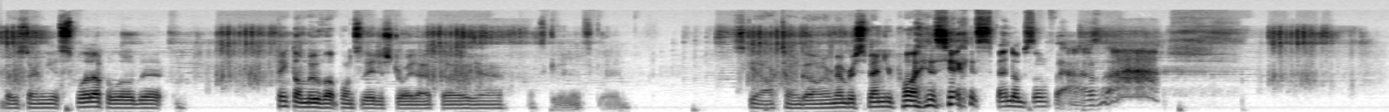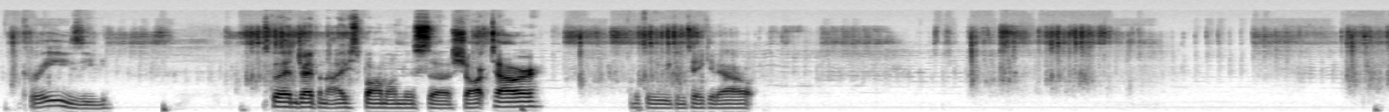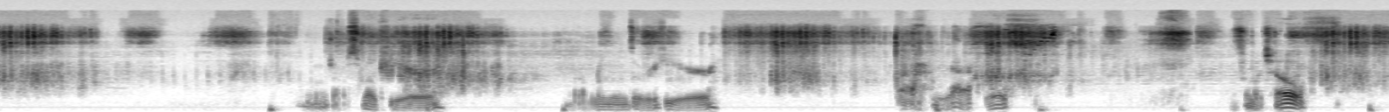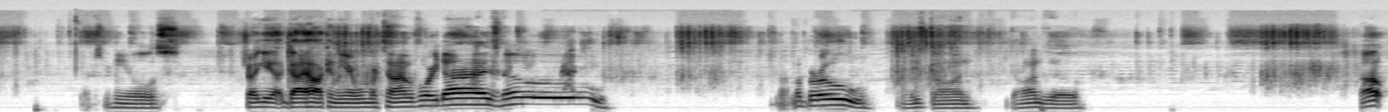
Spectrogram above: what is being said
Everybody's starting to get split up a little bit. Think they'll move up once they destroy that, though. Yeah, that's good. That's good. Let's get Octone going. Remember, spend your points. you can spend them so fast. Ah! Crazy. Let's go ahead and drop an ice bomb on this uh, shock tower. Hopefully, we can take it out. Drop smoke here. Minions over here. Ah, you hack this. So much health. Got some heals. Try to get Guyhawk in the air one more time before he dies. No! Not my bro. Oh, he's gone. Gonzo. Oh.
